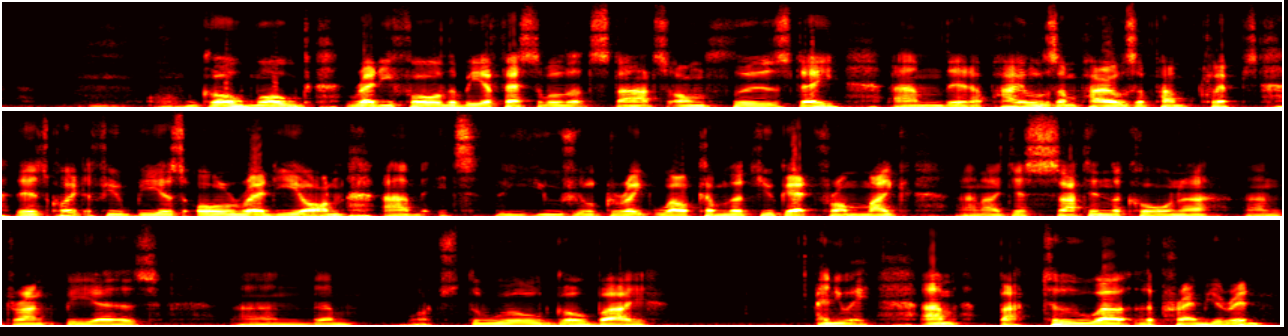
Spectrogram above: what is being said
go mode ready for the beer festival that starts on Thursday. Um, there are piles and piles of pump clips. There's quite a few beers already on. Um, it's the usual great welcome that you get from Mike and I just sat in the corner and drank beers and um, watched the world go by. Anyway um, back to uh, the Premier Inn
